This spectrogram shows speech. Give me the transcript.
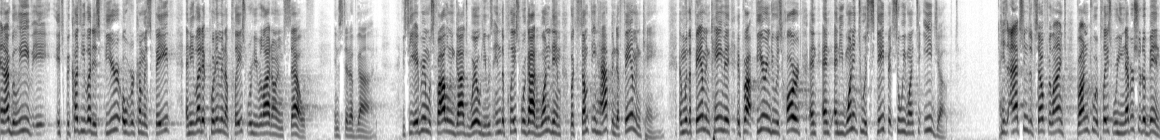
And I believe it's because he let his fear overcome his faith and he let it put him in a place where he relied on himself instead of God. You see, Abraham was following God's will. He was in the place where God wanted him, but something happened. A famine came. And when the famine came, it, it brought fear into his heart, and, and, and he wanted to escape it, so he went to Egypt. His actions of self reliance brought him to a place where he never should have been.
